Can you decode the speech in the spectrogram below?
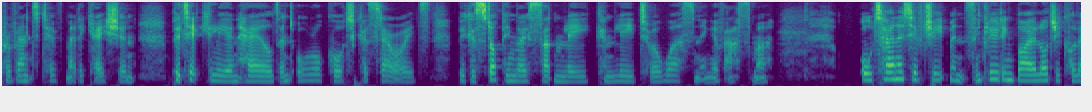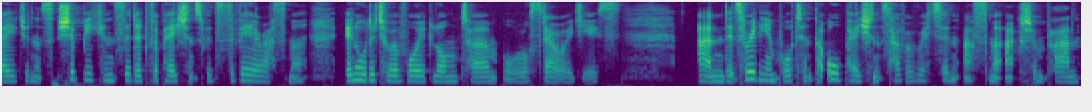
preventative medication, particularly inhaled and oral corticosteroids, because stopping those suddenly can lead to a worsening of asthma. Alternative treatments, including biological agents, should be considered for patients with severe asthma in order to avoid long term oral steroid use. And it's really important that all patients have a written asthma action plan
